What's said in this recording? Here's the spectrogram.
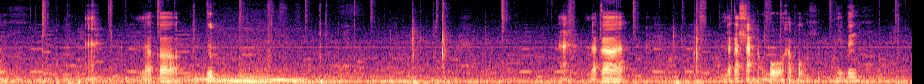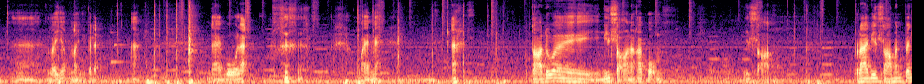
นๆอะแล้วก็อึ๊บอะแล้วก็ แล้วก็สั่งของโบครับผม นิดนึงอ่าระยับหน่อยก็ได้อะได้โบละ ไหวไหมอะ ต่อด้วยดินสอนะครับผม ดินสอปลายดินสอมันเป็น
